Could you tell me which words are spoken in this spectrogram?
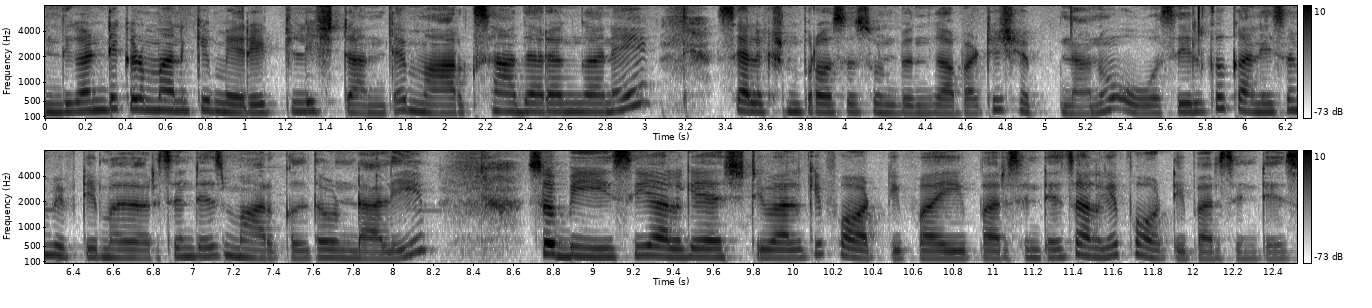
ఎందుకంటే ఇక్కడ మనకి మెరిట్ లిస్ట్ అంటే మార్క్స్ ఆధారంగానే సెలక్షన్ ప్రాసెస్ ఉంటుంది కాబట్టి చెప్తున్నాను. ఓసీలకు కనీసం ఫిఫ్టీ పర్సెంటేజ్ మార్కులు మార్కులతో ఉండాలి. సో బీసీ అలాగే ఎస్టీ వాళ్ళకి ఫార్టీ ఫైవ్ పర్సెంటేజ్ అలాగే ఫార్టీ పర్సెంటేజ్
